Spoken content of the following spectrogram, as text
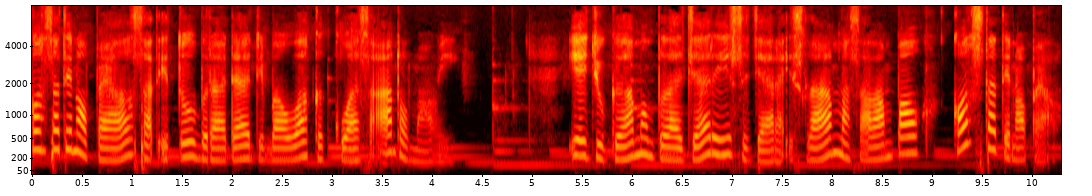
Konstantinopel saat itu berada di bawah kekuasaan Romawi. Ia juga mempelajari sejarah Islam masa lampau Konstantinopel.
